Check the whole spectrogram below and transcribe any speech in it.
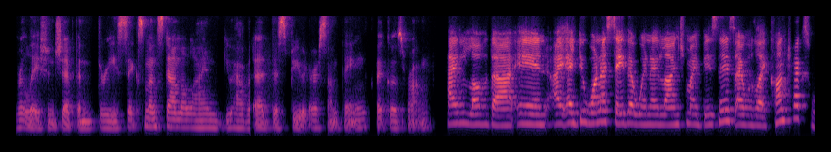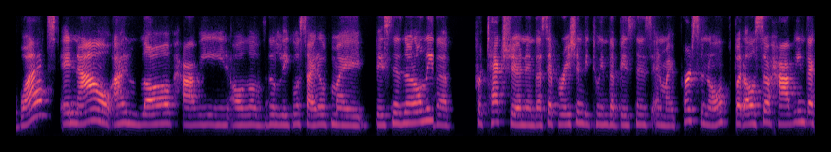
relationship and three, six months down the line, you have a dispute or something that goes wrong. I love that. And I, I do want to say that when I launched my business, I was like, contracts, what? And now I love having all of the legal side of my business, not only the protection and the separation between the business and my personal, but also having the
